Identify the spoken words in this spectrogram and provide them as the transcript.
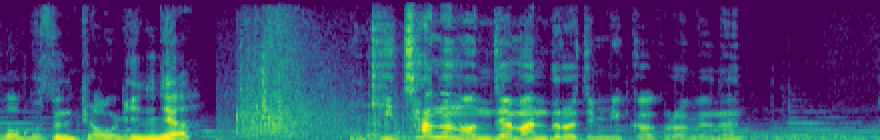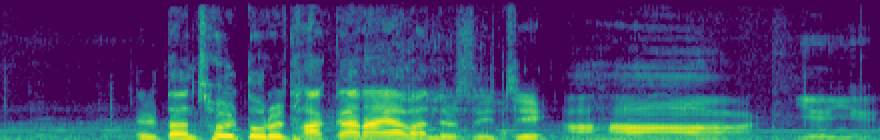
너 무슨 병 있냐? 기차는 언제 만들어집니까 그러면은? 일단 철도를 다 깔아야 만들 수 있지 아하. 예 예.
